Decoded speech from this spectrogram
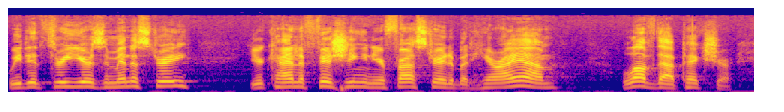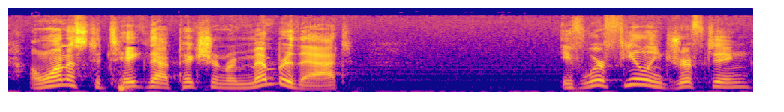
We did three years of ministry. You're kind of fishing and you're frustrated, but here I am. Love that picture. I want us to take that picture and remember that if we're feeling drifting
